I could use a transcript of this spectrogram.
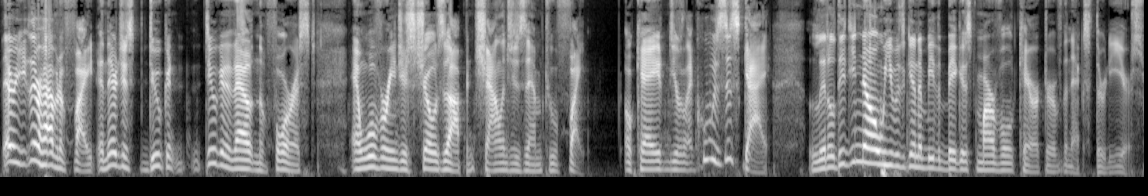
they're they're having a fight, and they're just duking duking it out in the forest. And Wolverine just shows up and challenges them to a fight. Okay, you're like, who is this guy? Little did you know he was to be the biggest Marvel character of the next 30 years.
